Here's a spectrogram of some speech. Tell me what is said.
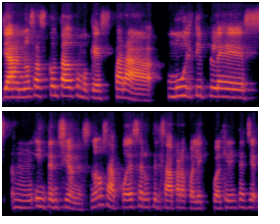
ya nos has contado como que es para múltiples mm, intenciones, ¿no? O sea, puede ser utilizada para cualquier intención,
